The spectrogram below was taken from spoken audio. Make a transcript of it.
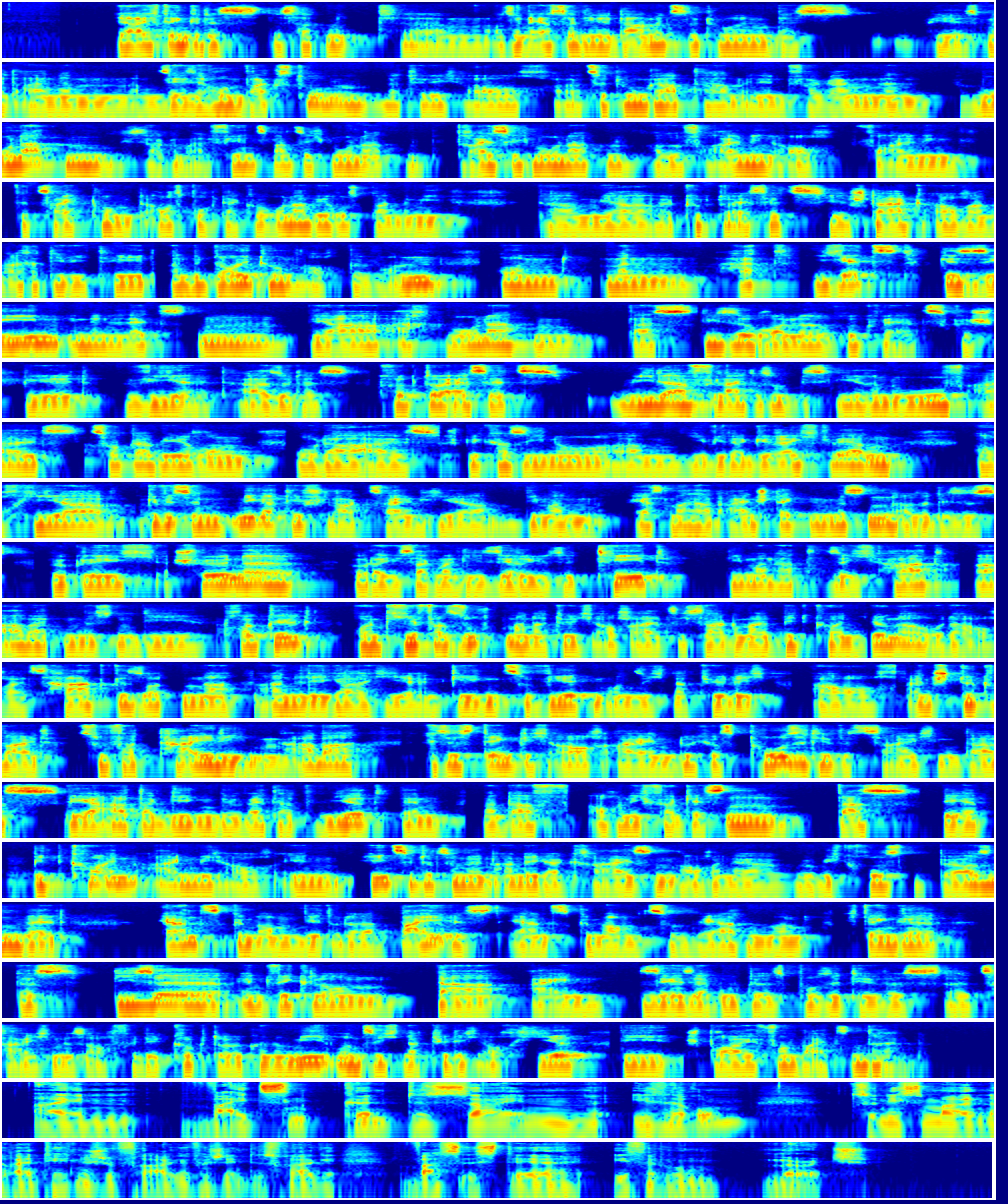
Ja, ich denke, das, das hat mit, ähm, also in erster Linie damit zu tun, dass wir es mit einem sehr, sehr hohen Wachstum natürlich auch äh, zu tun gehabt haben in den vergangenen Monaten. Ich sage mal 24 Monaten, 30 Monaten. Also vor allen Dingen auch, vor allen Dingen der Zeitpunkt Ausbruch der Coronavirus-Pandemie da haben ja Kryptoassets hier stark auch an Attraktivität, an Bedeutung auch gewonnen. Und man hat jetzt gesehen in den letzten ja, acht Monaten, dass diese Rolle rückwärts gespielt wird. Also dass Kryptoassets wieder vielleicht auch so ein bisschen ihren Ruf als Zockerwährung oder als Spielcasino ähm, hier wieder gerecht werden auch hier gewisse Negativschlagzeilen hier, die man erstmal hat einstecken müssen. Also dieses wirklich schöne oder ich sag mal die Seriosität, die man hat sich hart erarbeiten müssen, die bröckelt. Und hier versucht man natürlich auch als, ich sage mal, Bitcoin-Jünger oder auch als hartgesottener Anleger hier entgegenzuwirken und sich natürlich auch ein Stück weit zu verteidigen. Aber es ist, denke ich, auch ein durchaus positives Zeichen, dass derart dagegen gewettert wird, denn man darf auch nicht vergessen, dass der Bitcoin eigentlich auch in institutionellen Anlegerkreisen, auch in der wirklich großen Börsenwelt ernst genommen wird oder dabei ist, ernst genommen zu werden. Und ich denke, dass diese Entwicklung da ein sehr, sehr gutes, positives äh, Zeichen ist, auch für die Kryptoökonomie und sich natürlich auch hier die Spreu vom Weizen trennt. Ein Weizen könnte sein Ethereum. Zunächst einmal eine rein technische Frage, Verständnisfrage. Was ist der Ethereum Merge?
